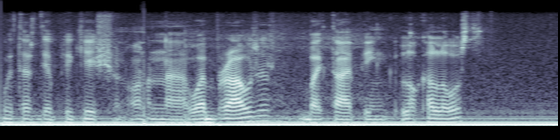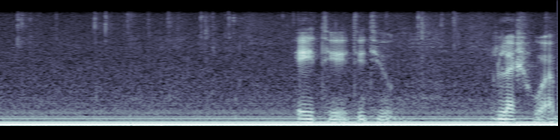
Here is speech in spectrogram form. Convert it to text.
we test the application on a web browser by typing localhost 8082 slash web?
